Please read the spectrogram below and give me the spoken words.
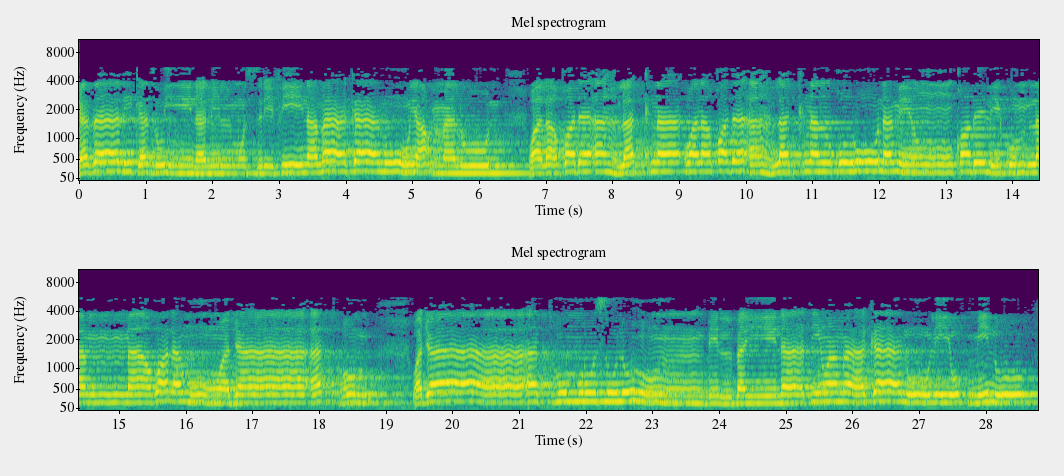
كذلك زين للمسرفين ما كانوا يعملون. ولقد أهلكنا, ولقد أهلكنا القرون من قبلكم لما ظلموا وجاءتهم, وجاءتهم رسلهم بالبينات وما كانوا ليؤمنوا.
